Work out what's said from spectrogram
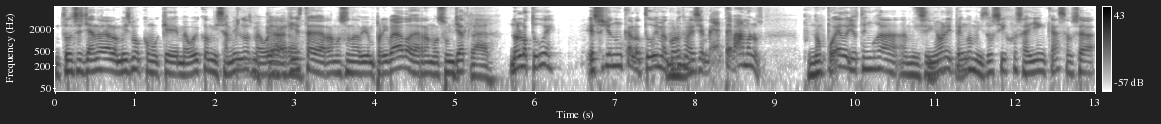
Entonces ya no era lo mismo como que me voy con mis amigos, me voy a la fiesta, agarramos un avión privado, agarramos un jet. Claro. No lo tuve. Eso yo nunca lo tuve y me acuerdo que me decían, vente, vámonos. Pues no puedo, yo tengo a, mi señora y tengo a mis dos hijos ahí en casa. O sea,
